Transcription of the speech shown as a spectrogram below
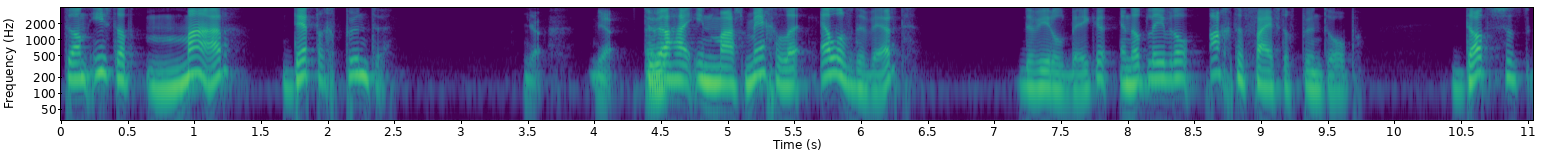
Dan is dat maar 30 punten. Ja. Terwijl hij in Maasmechelen 11e werd, de wereldbeker. En dat levert al 58 punten op. Dat is het,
